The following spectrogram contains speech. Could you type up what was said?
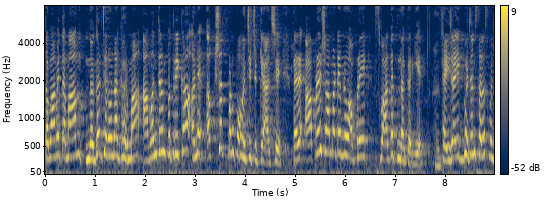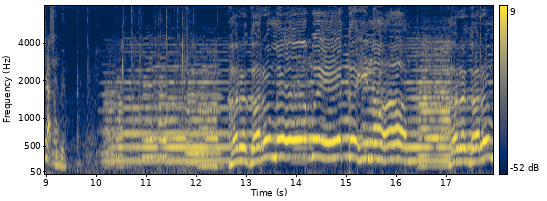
તમામે તમામ નગરજનોના ઘરમાં આમંત્રણ પત્રિકા અને અક્ષત પણ પહોંચી ચૂક્યા છે ત્યારે આપણે શા માટે એમનું આપણે સ્વાગત ન કરીએ થઈ જાય એક ભજન સરસ મજાનું हर घर में अब एक ही नाम हर घर में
